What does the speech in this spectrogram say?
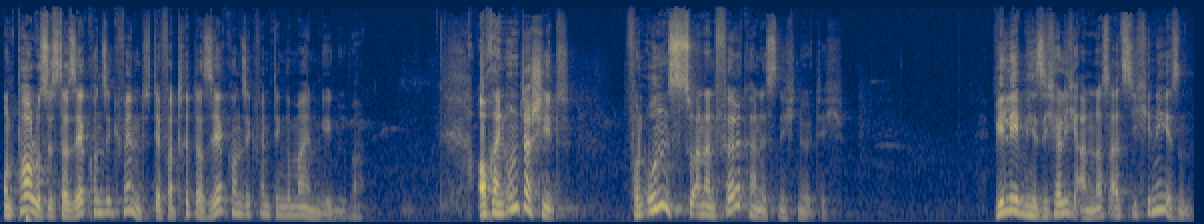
Und Paulus ist da sehr konsequent, der vertritt das sehr konsequent den Gemeinden gegenüber. Auch ein Unterschied von uns zu anderen Völkern ist nicht nötig. Wir leben hier sicherlich anders als die Chinesen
